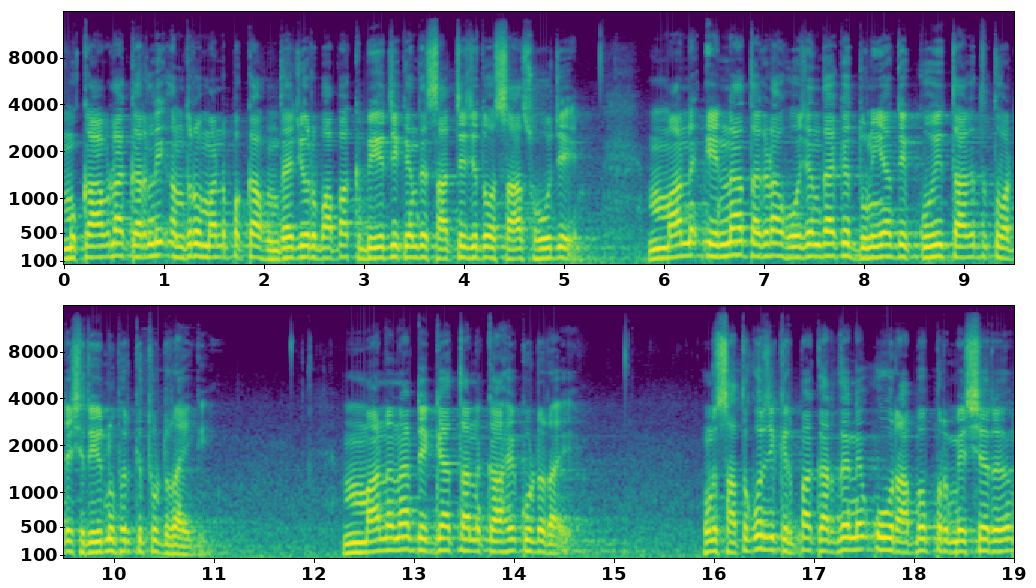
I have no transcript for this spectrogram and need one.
ਮੁਕਾਬਲਾ ਕਰਨ ਲਈ ਅੰਦਰੋਂ ਮਨ ਪੱਕਾ ਹੁੰਦਾ ਜੀ। ਔਰ ਬਾਬਾ ਕਬੀਰ ਜੀ ਕਹਿੰਦੇ, ਸੱਚ ਜਦੋਂ ਅਹਿਸਾਸ ਹੋ ਜੇ, ਮਨ ਇੰਨਾ ਤਗੜਾ ਹੋ ਜਾਂਦਾ ਕਿ ਦੁਨੀਆ ਦੀ ਕੋਈ ਤਾਕਤ ਤੁਹਾਡੇ ਸਰੀਰ ਨੂੰ ਫਿਰ ਕਿੱਥੋਂ ਡਰਾਏਗੀ? ਮਨ ਨਾ ਡਿੱਗਿਆ, ਤਨ ਕਾਹੇ ਕੋ ਡਰਾਏ? ਹੁਣ ਸਤਿਗੁਰ ਜੀ ਕਿਰਪਾ ਕਰਦੇ ਨੇ, ਉਹ ਰੱਬ ਪਰਮੇਸ਼ਰ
